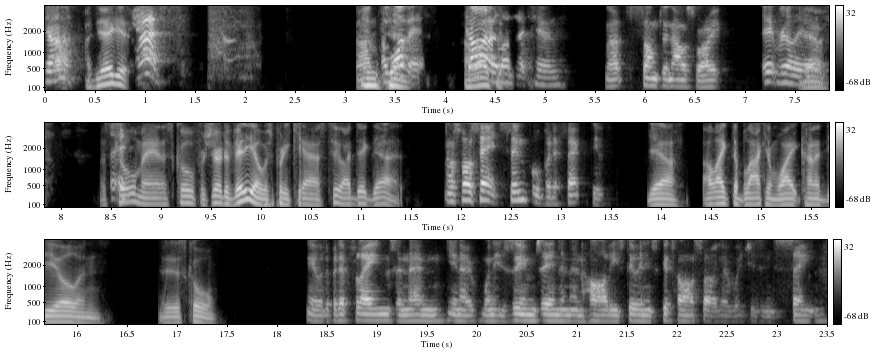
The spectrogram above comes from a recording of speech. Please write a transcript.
Yeah. I dig it. Yes. I love it. Intense. I God, like I it. love that tune. That's something else, right? It really Yeah. is. That's cool, man. It's cool for sure. The video was pretty cast too. I dig that. That's what I say. It's simple but effective. Yeah, I like the black and white kind of deal, and it's cool. Yeah, with a bit of flames, and then you know when it zooms in, and then Harley's doing his guitar solo, which is insane.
